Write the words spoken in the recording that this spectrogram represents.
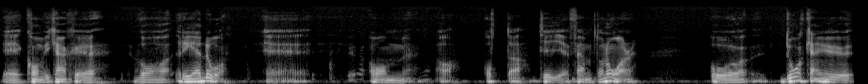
eh, kommer vi kanske vara redo eh, om ja, 8, 10, 15 år. Och då kan ju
